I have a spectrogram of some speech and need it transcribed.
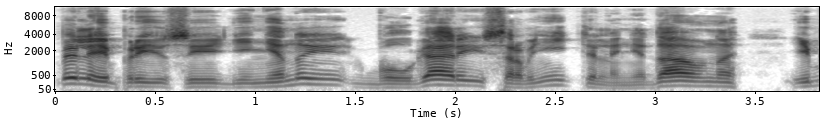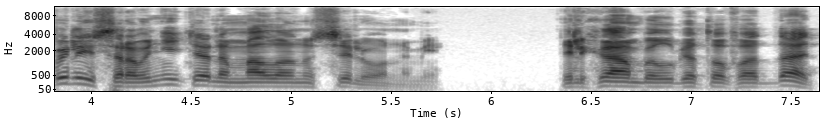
были присоединены к Булгарии сравнительно недавно и были сравнительно малонаселенными. Ильхам был готов отдать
